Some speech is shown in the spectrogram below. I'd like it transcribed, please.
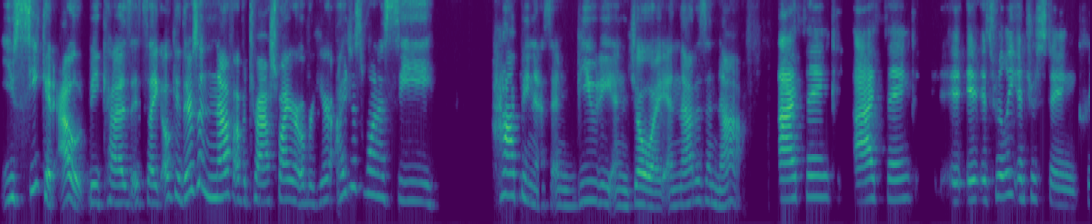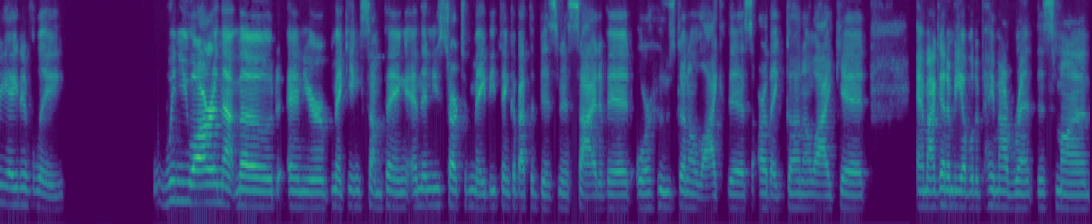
you seek it out because it's like okay there's enough of a trash fire over here i just want to see happiness and beauty and joy and that is enough i think i think it, it's really interesting creatively when you are in that mode and you're making something and then you start to maybe think about the business side of it or who's going to like this are they going to like it am i going to be able to pay my rent this month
